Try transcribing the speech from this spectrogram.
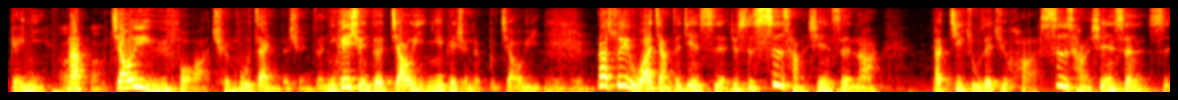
给你。那交易与否啊，全部在你的选择。你可以选择交易，你也可以选择不交易。嗯嗯。那所以我要讲这件事，就是市场先生啊，要记住这句话：市场先生是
